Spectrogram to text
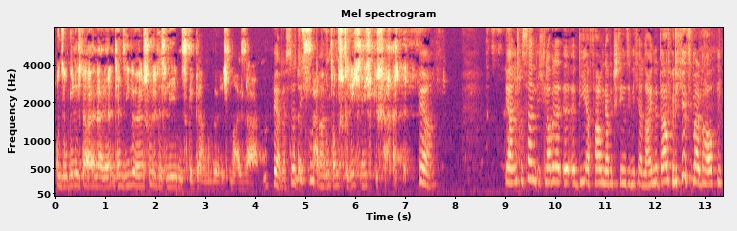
Und so bin ich da in eine intensive Schule des Lebens gegangen, würde ich mal sagen. Ja, das hört Und sich das gut hat an. unterm Strich nicht geschadet. Ja. Ja, interessant. Ich glaube, äh, die Erfahrung, damit stehen Sie nicht alleine da, würde ich jetzt mal behaupten.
